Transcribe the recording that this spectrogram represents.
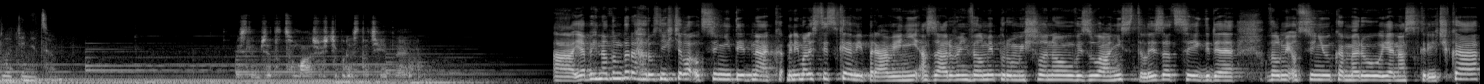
Provedlo ti něco? Myslím, že to, co máš, ještě bude stačit, ne? A já bych na tom teda hrozně chtěla ocenit jednak minimalistické vyprávění a zároveň velmi promyšlenou vizuální stylizaci, kde velmi oceňuji kameru Jana Skryčka.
